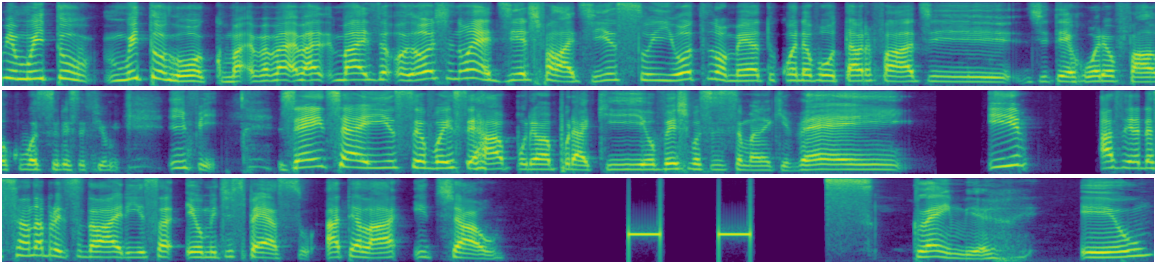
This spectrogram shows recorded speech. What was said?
Filme muito, muito louco, mas, mas, mas, hoje não é dia de falar disso. E outro momento, quando eu voltar para falar de, de terror, eu falo com você nesse filme. Enfim, gente, é isso. Eu vou encerrar o programa por aqui. Eu vejo vocês semana que vem. E, agradecendo a presença da Larissa, eu me despeço. Até lá e tchau. Disclaimer: eu,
